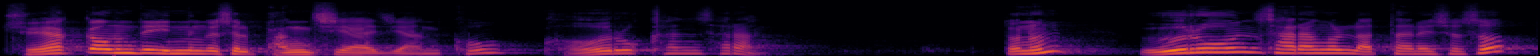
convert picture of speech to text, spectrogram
죄악 가운데 있는 것을 방치하지 않고 거룩한 사랑 또는 의로운 사랑을 나타내셔서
